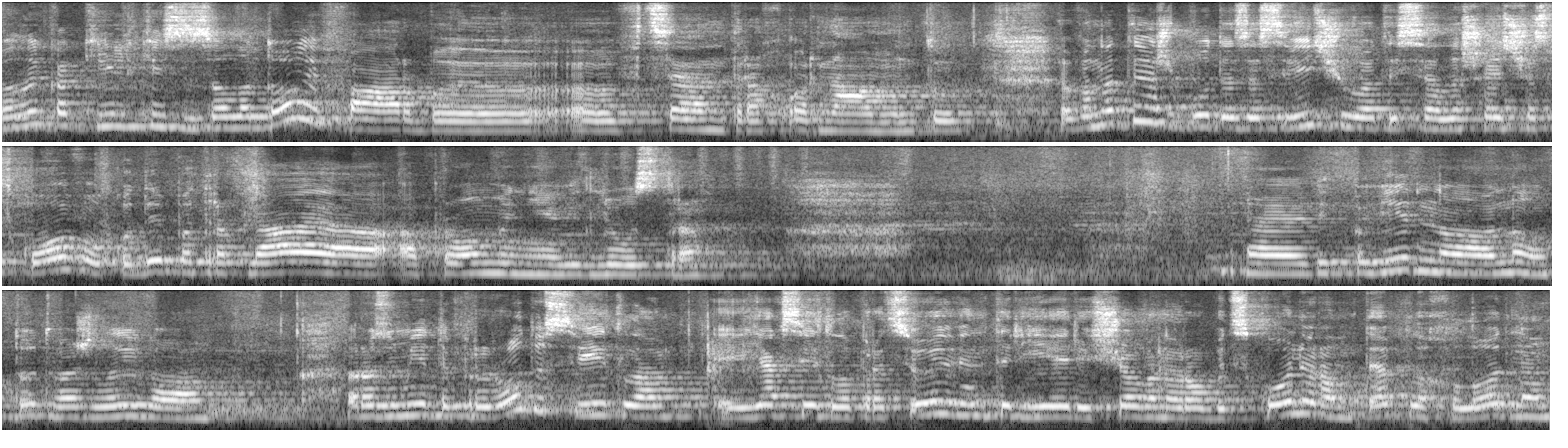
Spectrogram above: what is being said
Велика кількість золотої фарби е, в центрах орнаменту. Вона теж буде засвічуватися лише частково, куди потрапляє промені від люстра. Е, Відповідно, ну тут важливо розуміти природу світла, як світло працює в інтер'єрі, що воно робить з кольором, тепло, холодно,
